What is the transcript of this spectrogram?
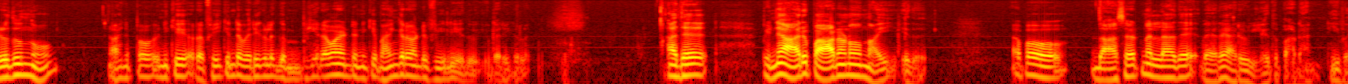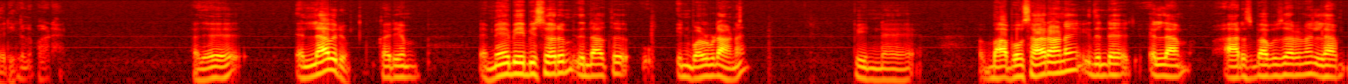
എഴുതുന്നു. അതിനിപ്പോൾ എനിക്ക് റഫീഖിന്റെ വരികൾ ഗംഭീരമായിട്ട് എനിക്ക് ഭയങ്കരമായിട്ട് ഫീൽ ചെയ്തു ഈ വരികൾ. അത് പിന്നെ ആര് പാടണമെന്നായി ഇത്. അപ്പോൾ ദാസേട്ടനല്ലാതെ വേറെ ആരുമില്ല ഇത് പാടാൻ ഈ വരികൾ പാടാൻ. അത് എല്ലാവരും കാര്യം എം എ ബേബി സാറും ഇതിന്റെ അകത്ത് ആണ്. പിന്നെ ബാബു സാറാണ് ഇതിന്റെ എല്ലാം ആർ എസ് ബാബു സാറാണ് എല്ലാം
